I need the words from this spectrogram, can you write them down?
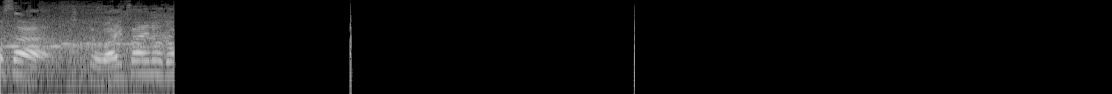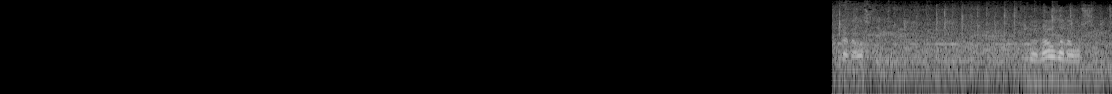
おさちょっと w i f i の動画。今直してる。今なおが直してる。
